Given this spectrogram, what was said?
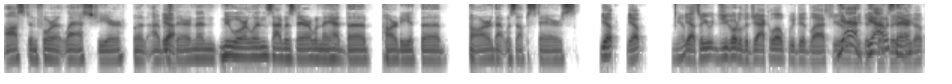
Austin for it last year, but I was Yeah. there. And then New Orleans, I was there when they had the party at the bar that was upstairs. Yep, yep, Yep. Yeah. So you, did you go to the Jackalope we did last year? Yeah, yeah, I was there. meetup?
